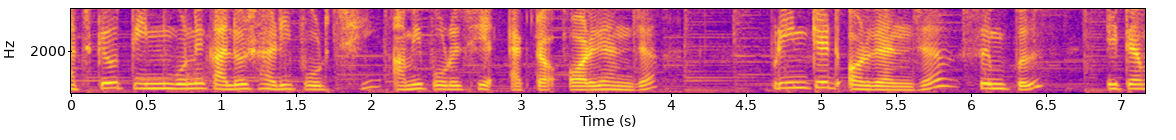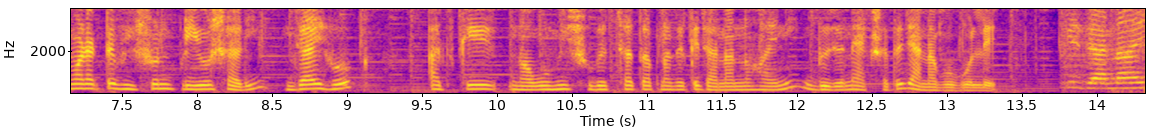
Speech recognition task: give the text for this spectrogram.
আজকেও তিন বোনে কালো শাড়ি পরছি আমি পরেছি একটা অর্গ্যাঞ্জা প্রিন্টেড অর্গ্যাঞ্জা সিম্পল এটা আমার একটা ভীষণ প্রিয় শাড়ি। যাই হোক আজকে নবমীর শুভেচ্ছা তো আপনাদেরকে জানানো হয়নি দুজনে একসাথে জানাব বলে। জানাই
